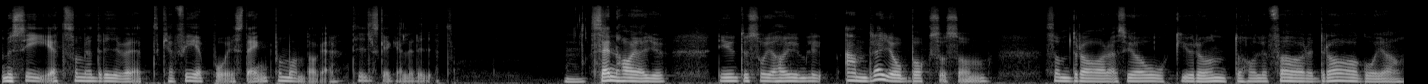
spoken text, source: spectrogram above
museet som jag driver ett café på är stängt på måndagar, Tilska galleriet. Mm. Sen har jag ju, det är ju inte så, jag har ju andra jobb också som, som drar, alltså jag åker ju runt och håller föredrag och jag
